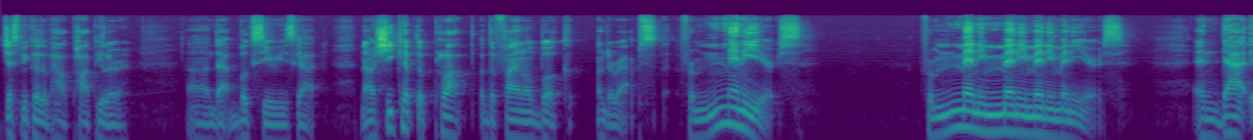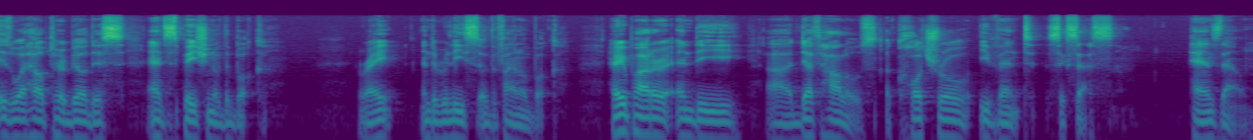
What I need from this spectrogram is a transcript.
just because of how popular uh, that book series got. Now she kept the plot of the final book under wraps for many years. For many many many many years. And that is what helped her build this anticipation of the book right? And the release of the final book. Harry Potter and the uh, Death Hallows, a cultural event success, hands down.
